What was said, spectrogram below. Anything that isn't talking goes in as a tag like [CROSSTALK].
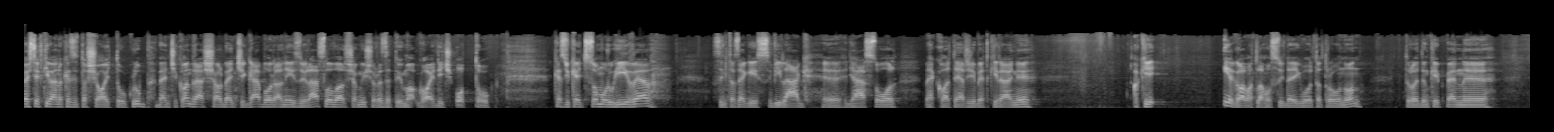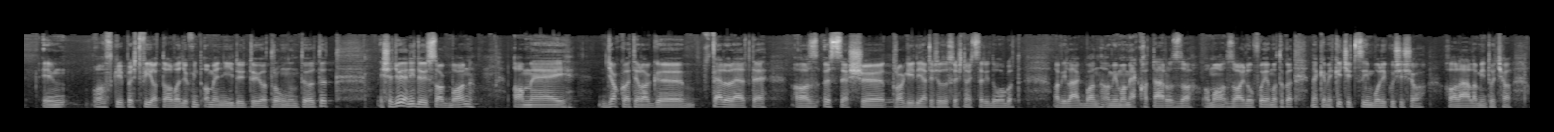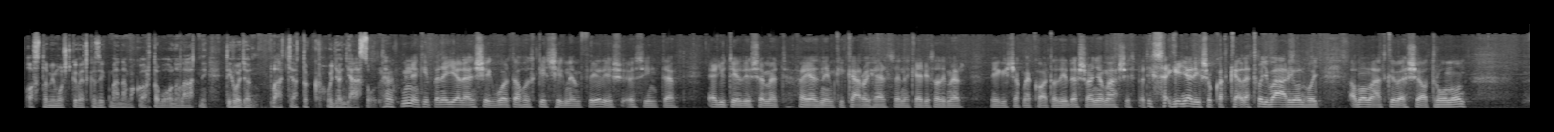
Jó estét kívánok, ez itt a Sajtóklub, Bencsik Andrással, Bencsik Gáborral, Néző Lászlóval, és a műsorvezető ma Gajdics Otto. Kezdjük egy szomorú hírrel, szinte az egész világ gyászol, meghalt Erzsébet királynő, aki irgalmatlan hosszú ideig volt a trónon. Tulajdonképpen én ahhoz képest fiatal vagyok, mint amennyi időt ő a trónon töltött, és egy olyan időszakban, amely gyakorlatilag felölelte az összes tragédiát és az összes nagyszerű dolgot a világban, ami ma meghatározza a ma zajló folyamatokat. Nekem egy kicsit szimbolikus is a halála, mint hogyha azt, ami most következik, már nem akarta volna látni. Ti hogyan látjátok, hogyan gyászol? Hát mindenképpen egy jelenség volt, ahhoz kétség nem fér, és őszinte együttérzésemet fejezném ki Károly Hercegnek egyrészt azért, mert mégiscsak meghalt az édesanyja, másrészt pedig szegény elég sokat kellett, hogy várjon, hogy a mamát kövesse a trónon.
